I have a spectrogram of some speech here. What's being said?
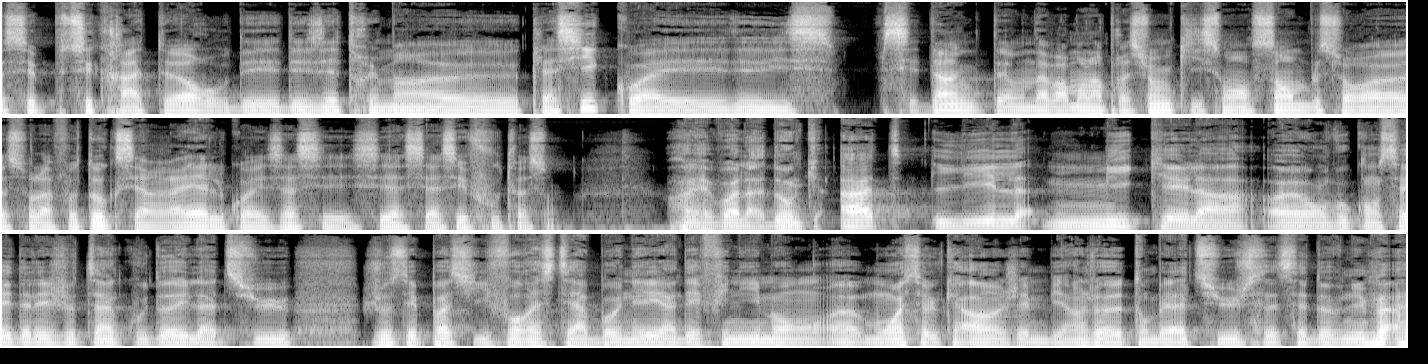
ses, créateurs ou des, des êtres humains classiques. Quoi, et, c'est dingue, on a vraiment l'impression qu'ils sont ensemble sur, sur la photo, que c'est réel. Quoi, et ça, c'est assez, assez fou de toute façon. Ouais, voilà. Donc, at Lil Michaela, euh, on vous conseille d'aller jeter un coup d'œil là-dessus. Je sais pas s'il faut rester abonné indéfiniment. Euh, moi, c'est le cas. Hein, J'aime bien. Je tombais là-dessus. C'est devenu ma,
